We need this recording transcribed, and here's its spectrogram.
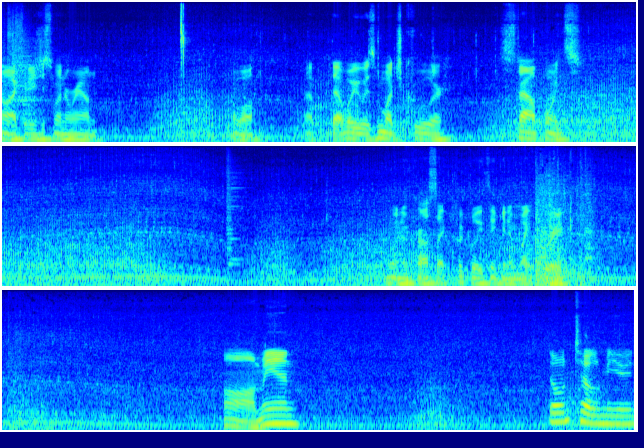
Oh, I could have just went around. Oh well. That, that way was much cooler. Style points. I went across that quickly thinking it might break. Aw, man. Don't tell me you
